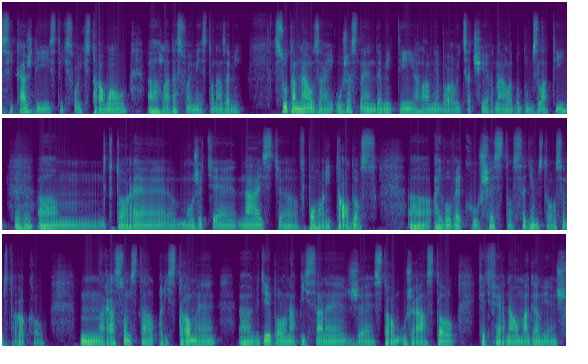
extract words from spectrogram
si každý z tých svojich stromov hľada svoje miesto na zemi. Sú tam naozaj úžasné endemity, hlavne borovica čierna alebo dub zlatý, uh-huh. um, ktoré môžete nájsť uh, v pohorí Trodos uh, aj vo veku 600, 700, 800 rokov. Mm, raz som stál pri strome, kde bolo napísané, že strom už rástol, keď Fernão Magalhães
